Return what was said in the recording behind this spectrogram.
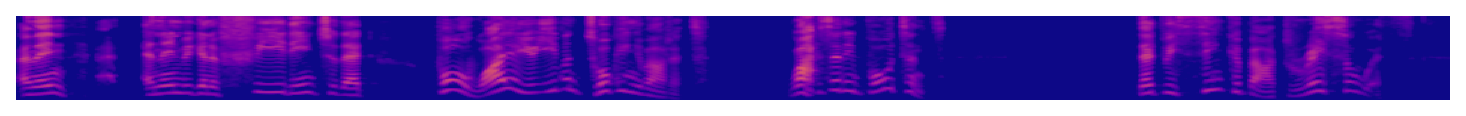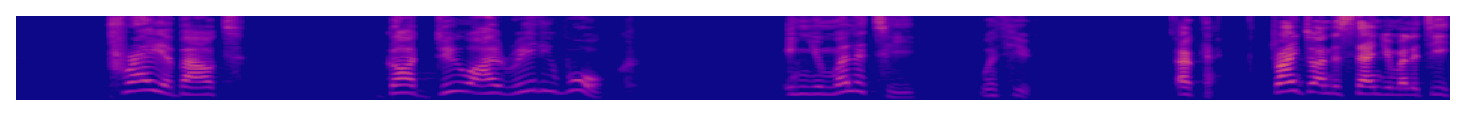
And then and then we're going to feed into that. Paul, why are you even talking about it? Why is it important? That we think about, wrestle with, pray about God, do I really walk in humility with you? Okay, trying to understand humility,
